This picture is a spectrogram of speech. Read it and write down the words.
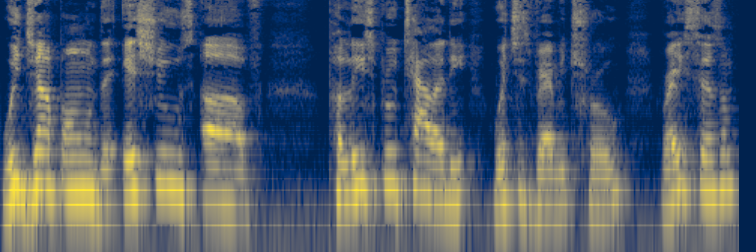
we jump on the issues of police brutality, which is very true, racism,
